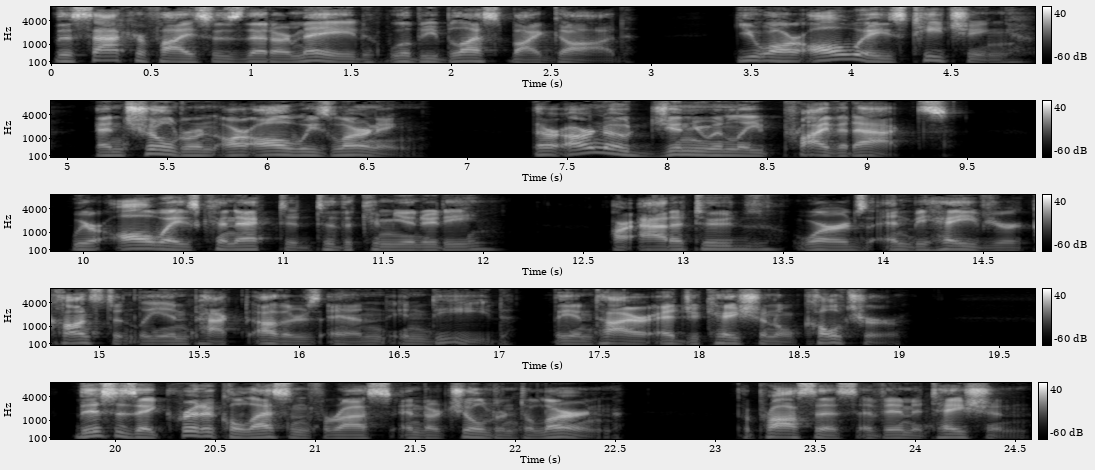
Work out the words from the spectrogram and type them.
The sacrifices that are made will be blessed by God. You are always teaching, and children are always learning. There are no genuinely private acts. We are always connected to the community, our attitudes, words, and behavior constantly impact others and, indeed, the entire educational culture. This is a critical lesson for us and our children to learn the process of imitation.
